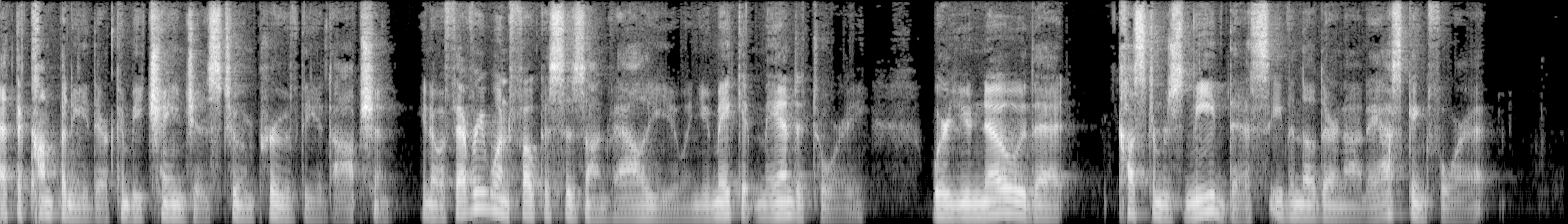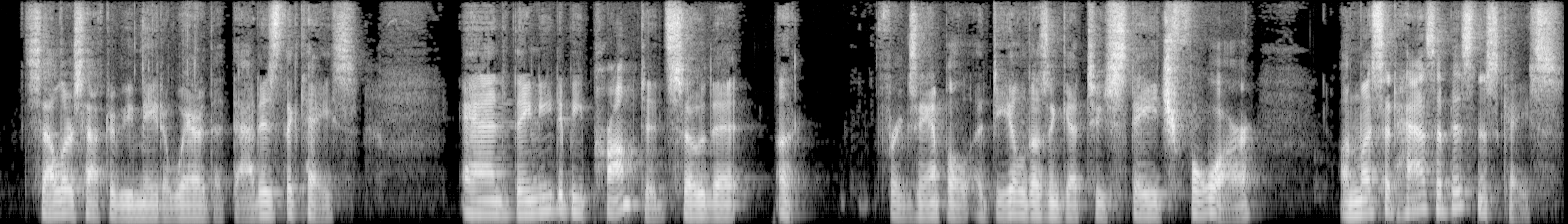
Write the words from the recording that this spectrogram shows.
at the company, there can be changes to improve the adoption. You know, if everyone focuses on value and you make it mandatory, where you know that customers need this, even though they're not asking for it, sellers have to be made aware that that is the case. And they need to be prompted so that, uh, for example, a deal doesn't get to stage four unless it has a business case.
